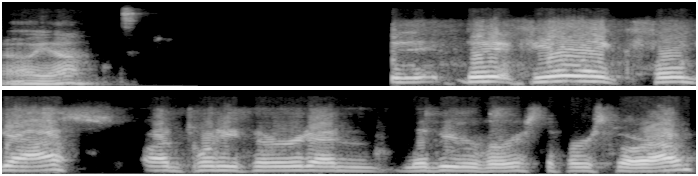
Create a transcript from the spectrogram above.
Oh yeah. Did it, did it feel like full gas on 23rd and Libby reverse the first go around?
